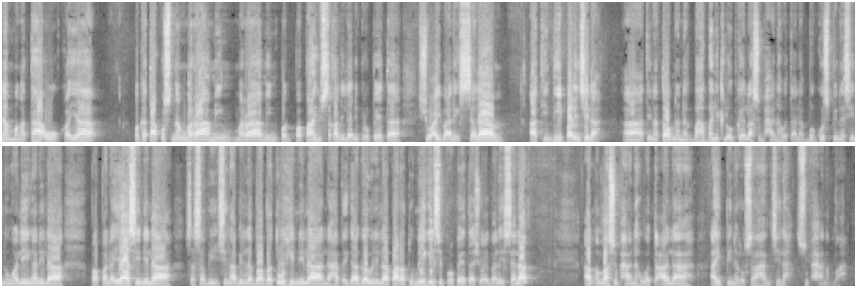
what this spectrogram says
ng mga tao, kaya pagkatapos ng maraming maraming pagpapayos sa kanila ni Propeta Shu'aib salam, at hindi pa rin sila uh, tinatawag na nagbabalik loob kay Allah subhanahu wa ta'ala. Bagkus pinasinungalingan nila, papalayasin nila, sasabi, sinabi nila babatuhin nila, lahat ay gagawin nila para tumigil si Propeta Shuaib salam. Ang Allah subhanahu wa ta'ala ay pinarusahan sila. Subhanallah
